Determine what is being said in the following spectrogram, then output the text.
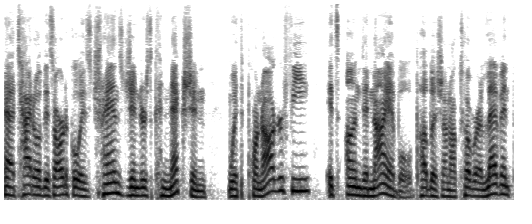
Now, the title of this article is Transgender's Connection with Pornography. It's Undeniable, published on October 11th,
